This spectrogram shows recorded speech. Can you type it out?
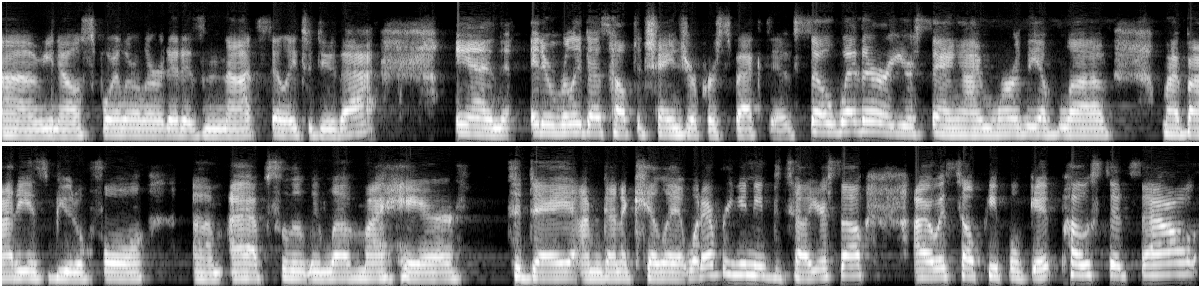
Um, you know, spoiler alert: it is not silly to do that, and it really does help to change your perspective. So whether you're saying, "I'm worthy of love," "My body is beautiful," um, "I absolutely love my hair," today I'm going to kill it. Whatever you need to tell yourself. I always tell people get post-its out,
